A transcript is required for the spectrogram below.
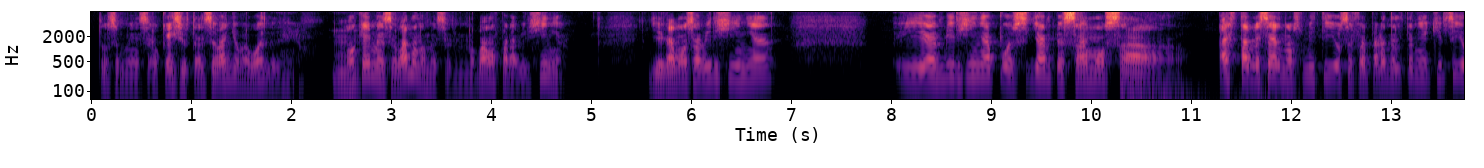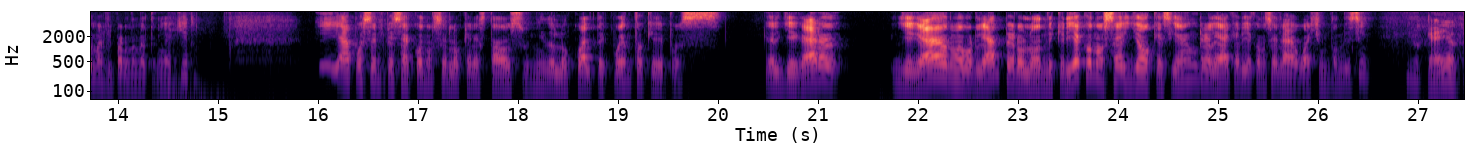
Entonces me dice, ok, si ustedes se van, yo me voy. Le dije, ok, me dice, vámonos, me dice, nos vamos para Virginia. Llegamos a Virginia, y en Virginia, pues ya empezamos a, a establecernos. Mi tío se fue para donde él tenía que ir, sí, yo me fui para donde me tenía que ir. Y ya pues empecé a conocer lo que era Estados Unidos, lo cual te cuento que pues el llegar, llegué a Nueva Orleans, pero lo donde quería conocer yo, que sí en realidad quería conocer era Washington DC. Ok, ok,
